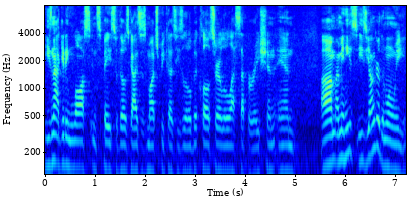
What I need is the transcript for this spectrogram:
He's not getting lost in space with those guys as much because he's a little bit closer, a little less separation, and um, I mean he's he's younger than when we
